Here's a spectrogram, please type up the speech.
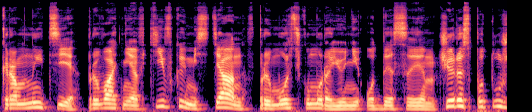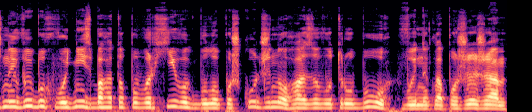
крамниці, приватні автівки містян в Приморському районі Одеси. Через потужний вибух в одній з багатоповерхівок було пошкоджено газову трубу. Виникла пожежа.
